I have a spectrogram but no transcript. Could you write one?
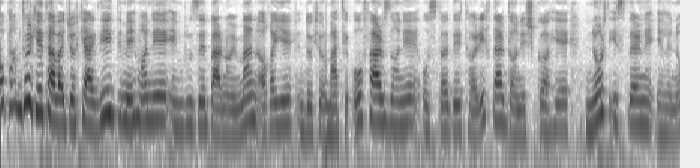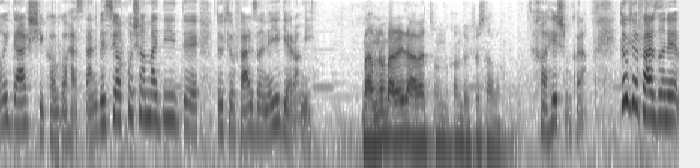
خب همطور که توجه کردید مهمان امروز برنامه من آقای دکتر متئو فرزانه استاد تاریخ در دانشگاه نورت ایسترن ایلینوی در شیکاگو هستند. بسیار خوش آمدید دکتر فرزانه گرامی. ممنون برای دعوتتون. می‌خوام دکتر سبا خواهش می‌کنم. دکتر فرزانه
